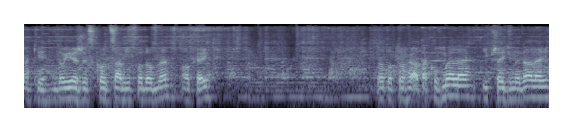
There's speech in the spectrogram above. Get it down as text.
Takie dojeży z kolcami podobne. Ok. No to trochę ataków mele i przejdźmy dalej.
